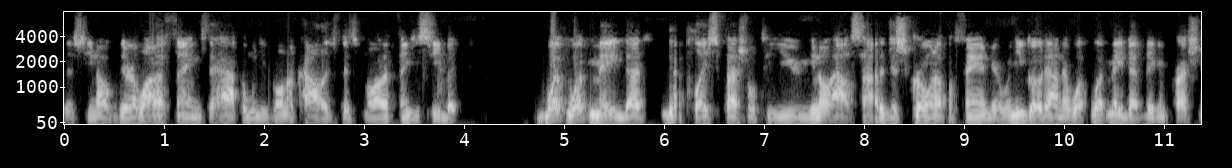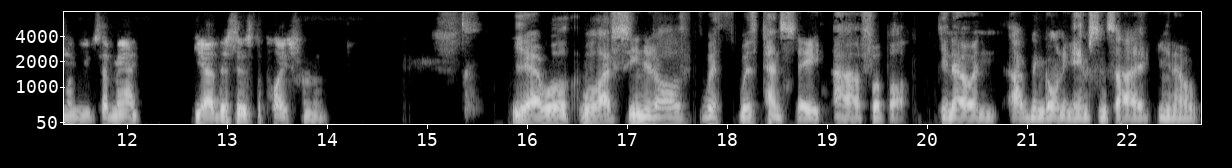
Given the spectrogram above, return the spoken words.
this, you know, there are a lot of things that happen when you go on a college visit, a lot of things you see, but what what made that that place special to you? You know, outside of just growing up a fan there, when you go down there, what what made that big impression on you? Said, "Man, yeah, this is the place for me." Yeah, well, well, I've seen it all with with Penn State uh, football, you know, and I've been going to games since I, you know,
